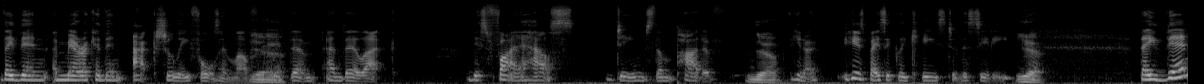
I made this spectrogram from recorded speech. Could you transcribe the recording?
they then america then actually falls in love Yeah. with them and they're like this firehouse deems them part of Yeah. you know here's basically keys to the city Yeah. They then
